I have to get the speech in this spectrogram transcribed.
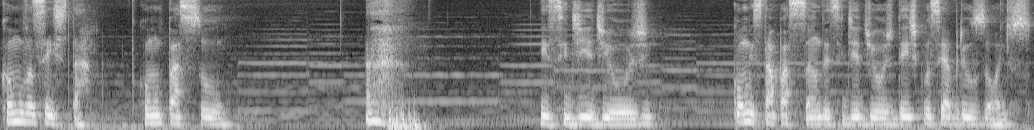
como você está? Como passou? Ah, esse dia de hoje. Como está passando esse dia de hoje desde que você abriu os olhos?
